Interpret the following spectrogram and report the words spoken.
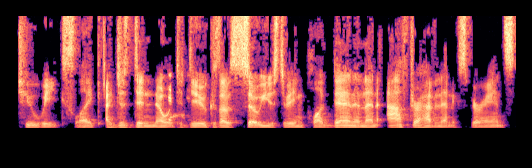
two weeks. Like I just didn't know what to do because I was so used to being plugged in. And then after having that experience,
